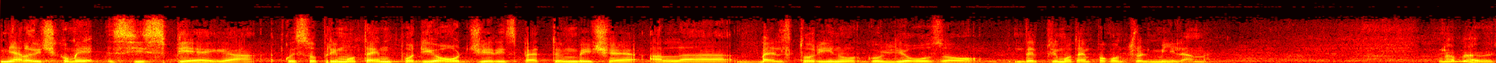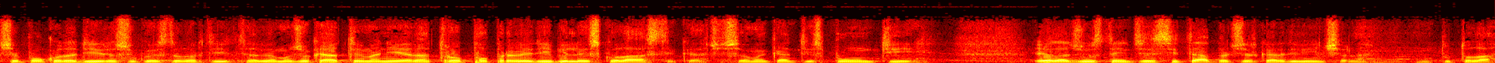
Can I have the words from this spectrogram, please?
Mialovic, come si spiega questo primo tempo di oggi rispetto invece al bel Torino orgoglioso del primo tempo contro il Milan? Vabbè, c'è poco da dire su questa partita, abbiamo giocato in maniera troppo prevedibile e scolastica, ci sono mancati spunti e la giusta intensità per cercare di vincerla, tutto là.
